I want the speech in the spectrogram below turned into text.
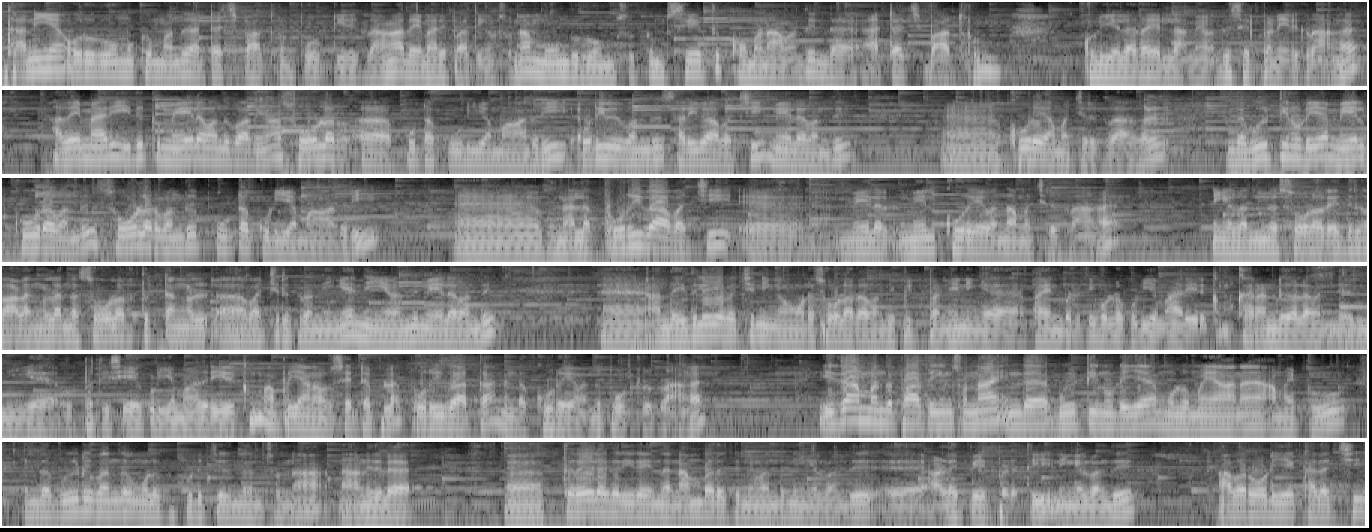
தனியாக ஒரு ரூமுக்கும் வந்து அட்டாச் பாத்ரூம் போட்டியிருக்கிறாங்க. அதே மாதிரி பார்த்தீங்கன்னு சொன்னால் மூன்று ரூம்ஸுக்கும் சேர்த்து கொமனாக வந்து இந்த அட்டாச் பாத்ரூம் குளியலறை எல்லாமே வந்து செட் பண்ணியிருக்கிறாங்க. அதே மாதிரி இதுக்கு மேலே வந்து பார்த்திங்கன்னா சோலர் பூட்டக்கூடிய மாதிரி பொறிவு வந்து சரிவாக வச்சு மேலே வந்து கூரை அமைச்சிருக்கிறார்கள். இந்த வீட்டினுடைய மேல் கூரை வந்து சோலர் வந்து பூட்டக்கூடிய மாதிரி நல்ல பொறிவாக வச்சு மேலே மேல் கூரையை வந்து அமைச்சிருக்கிறாங்க. நீங்கள் வந்து இந்த சோலார் எதிர்காலங்களில் அந்த சோலார் திட்டங்கள் வச்சுருக்கிற நீங்கள் நீங்கள் வந்து மேலே வந்து அந்த இதிலேயே வச்சு நீங்கள் உங்களோட சோலாரை வந்து ஃபிட் பண்ணி நீங்கள் பயன்படுத்தி கொள்ளக்கூடிய மாதிரி இருக்கும். கரண்டுகளை வந்து நீங்கள் உற்பத்தி செய்யக்கூடிய மாதிரி இருக்கும். அப்படியான ஒரு செட்டப்பில் பொறிவாக தான் இந்த கூரையை வந்து போட்டிருக்கிறாங்க. இதான் வந்து பார்த்தீங்கன்னு சொன்னால் இந்த வீட்டினுடைய முழுமையான அமைப்பு. இந்த வீடு வந்து உங்களுக்கு பிடிச்சிருந்ததுன்னு சொன்னால் நான் இதில் திரையில் தெரிகிற இந்த நம்பருக்கு வந்து நீங்கள் வந்து அழைப்பு ஏற்படுத்தி நீங்கள் வந்து அவரோடைய கதைச்சி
